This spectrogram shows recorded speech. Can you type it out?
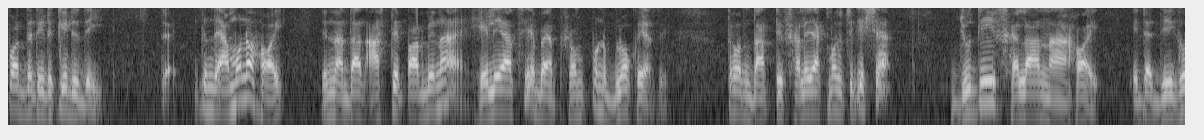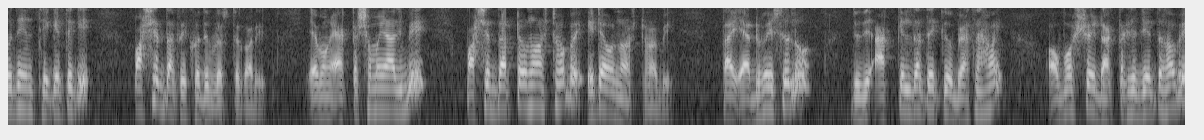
পর্দাটি একটু কেটে দিই। কিন্তু এমনও হয় যে না, দাঁত আসতে পারবে না, হেলে আছে বা সম্পূর্ণ ব্লক হয়ে আছে। তখন দাঁতটি ফেলে একমাত্র চিকিৎসা। যদি ফেলা না হয়, এটা দীর্ঘদিন থেকে থেকে পাশের দাঁতকে ক্ষতিগ্রস্ত করে এবং একটা সময় আসবে পাশের দাঁতটাও নষ্ট হবে, এটাও নষ্ট হবে। তাই অ্যাডভাইস হলো, যদি আক্কেল দাঁতে কেউ ব্যথা হয়, অবশ্যই ডাক্তার কাছে যেতে হবে।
